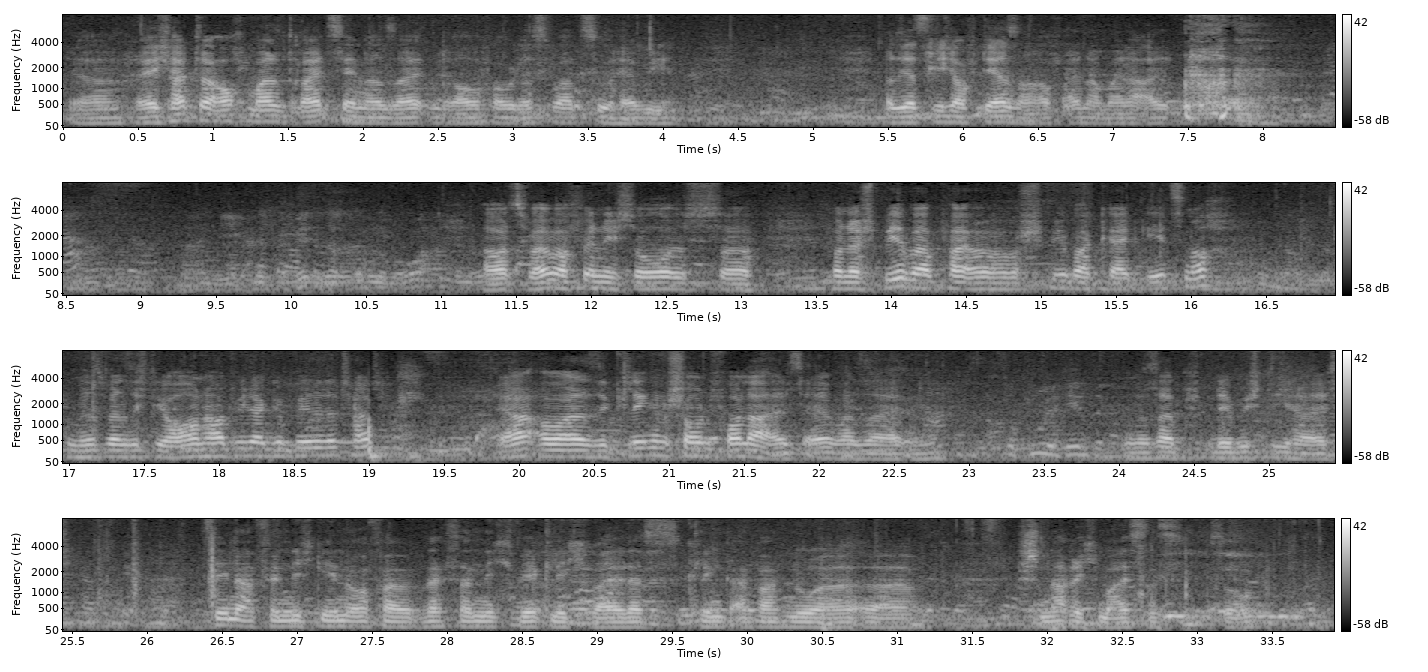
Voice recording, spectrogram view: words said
Ja, ich hatte auch mal 13er Seiten drauf, aber das war zu heavy. Also jetzt nicht auf der, sondern auf einer meiner alten. Aber 12er finde ich so, ist äh, von der Spielbar äh, Spielbarkeit geht's noch. Zumindest wenn sich die Hornhaut wieder gebildet hat. Ja, aber sie klingen schon voller als 11er Seiten. Und deshalb nehme ich die halt. Zehner finde ich gehen auf Verwässern nicht wirklich, weil das klingt einfach nur äh, schnarrig meistens. So.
